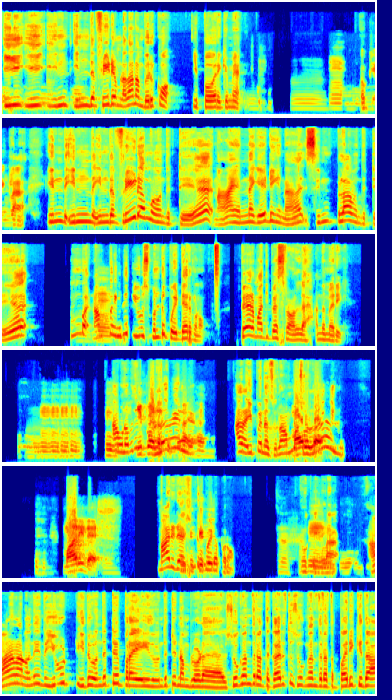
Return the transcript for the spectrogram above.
இ- இ- இந்த- ஃப்ரீடம்ல தான் நம்ம இருக்கோம் இப்போ வரைக்குமே. ஓகேங்களா? இந்த இந்த இந்த ஃப்ரீடம் வந்துட்டு நான் என்ன கேட்டீங்கன்னா சிம்பிளா வந்துட்டு நம்ம நம்ம இதுக்கு யூஸ் பண்ணிட்டு போயிட்டே இருக்கணும். பேரை மாத்தி பேசுறோம்ல அந்த மாதிரி. உன்னை பத்தி இப்ப என்ன சொல்லவே இல்ல. சொல்ற? அதான் இப்ப என்ன சொல்ல சொல்ல மாரி டேஷ் மாறி டேஷுக்கு போயிட போறோம். ஓகேங்களா? ஆனா வந்து இந்த யூ இது வந்துட்டு பிரை- இது வந்துட்டு நம்மளோட சுதந்திரத்தை கருத்து சுதந்திரத்தை பறிக்குதா?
